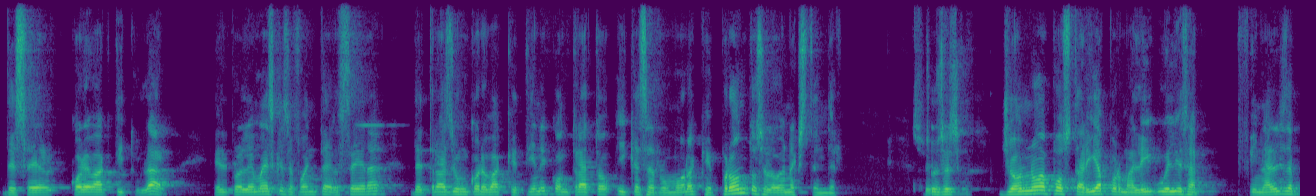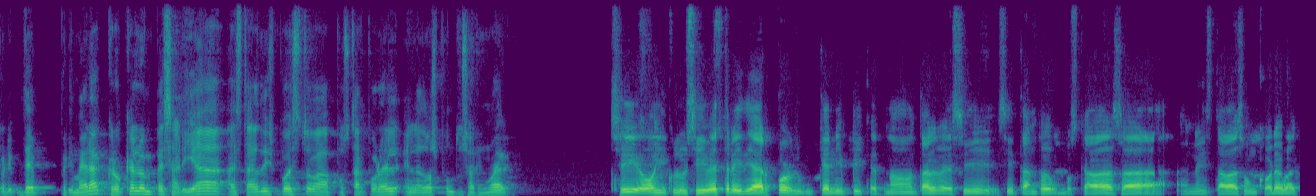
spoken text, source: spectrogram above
de ser coreback titular. El problema es que se fue en tercera detrás de un coreback que tiene contrato y que se rumora que pronto se lo van a extender. Entonces, yo no apostaría por Malik Willis a finales de, primera. Creo que lo empezaría a estar dispuesto a apostar por él en la 2.09. Sí, o inclusive tradear por Kenny Pickett, ¿no? Tal vez si, si tanto buscabas a, necesitabas un coreback.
